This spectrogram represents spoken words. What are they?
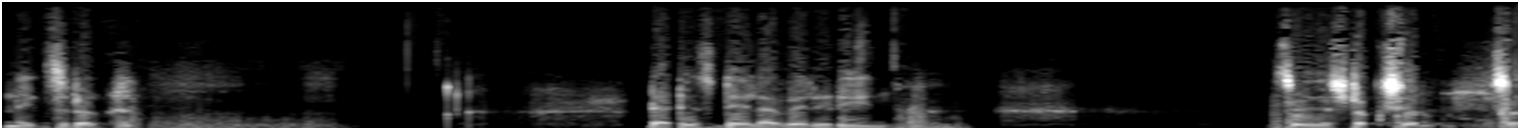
Next drug that is delaveridine. So the structure, so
